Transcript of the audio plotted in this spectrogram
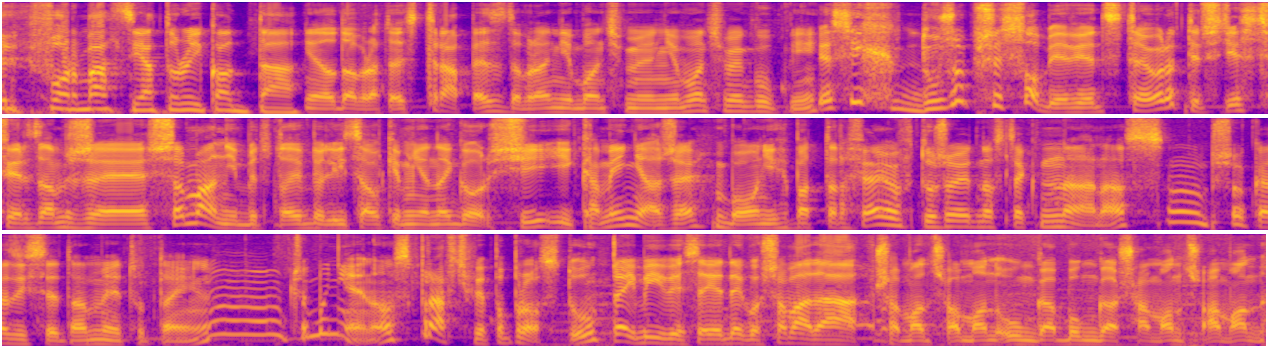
Formacja trójkąta. Nie no dobra, to jest trapez, dobra, nie bądźmy, nie bądźmy głupi. Jest ich dużo przy sobie, więc teoretycznie stwierdzam, że szamani by tutaj byli całkiem nie najgorsi i kamieniarze, bo oni chyba trafiają w dużo jednostek naraz. No, przy okazji sobie damy tutaj, no, czemu nie, no, sprawdźmy po prostu. Zajmijmy sobie jednego szamana. Szaman, szaman, unga, bunga, szaman, szaman.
